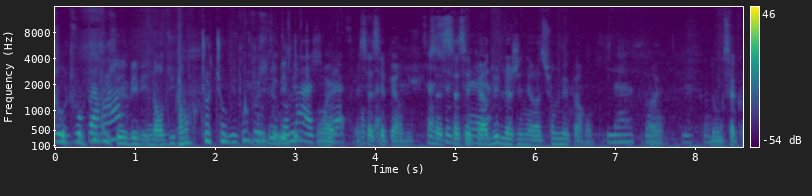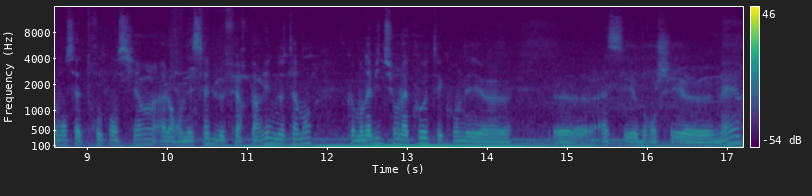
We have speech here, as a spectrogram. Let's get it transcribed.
Tchouch, vos tchouch, parents. c'est le bébé. Non, du tout. Tchou c'est le bébé. dommage. Ouais, voilà, ça s'est perdu. Ça Ça, se s'est perd. perdu de la génération de mes parents. D'accord. Ouais. Donc ça commence à être trop ancien. Alors on essaie de le faire parler, notamment comme on habite sur la côte et qu'on est euh, assez branché euh, mer,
